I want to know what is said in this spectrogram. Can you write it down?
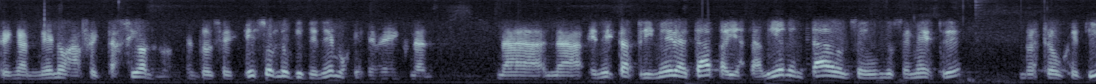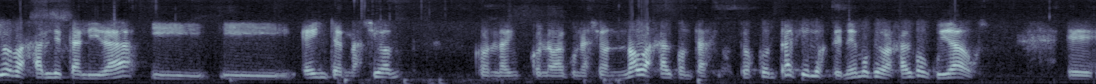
tengan menos afectación. Entonces, eso es lo que tenemos que tener en claro. La, la, en esta primera etapa y hasta bien entrado el segundo semestre, nuestro objetivo es bajar letalidad y, y, e internación con la, con la vacunación, no bajar contagios. Los contagios los tenemos que bajar con cuidados. Eh,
